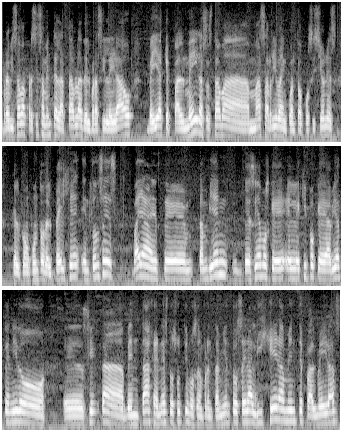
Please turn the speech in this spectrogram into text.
revisaba precisamente la tabla del Brasileirao, veía que Palmeiras estaba más arriba en cuanto a posiciones que el conjunto del Peije. Entonces, vaya, este, también decíamos que el equipo que había tenido eh, cierta ventaja en estos últimos enfrentamientos era ligeramente Palmeiras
